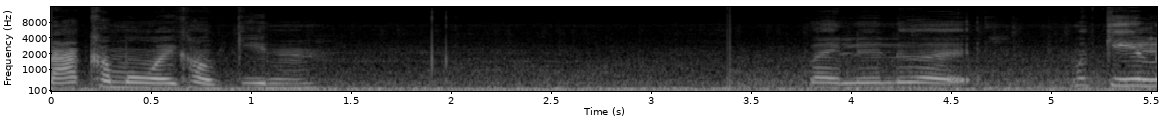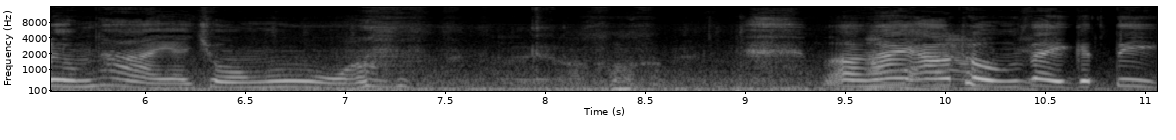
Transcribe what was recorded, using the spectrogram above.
ลักขโมยเขากิน ไปเรื่อยๆ เมื่อกี้ลืมถ่ายอะโชว์งู บอกให้เอาถุงใส่กระติก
